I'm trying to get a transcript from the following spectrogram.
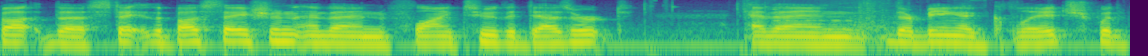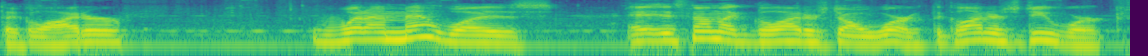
but the sta- the bus station and then flying to the desert and then there being a glitch with the glider what I meant was, it's not like gliders don't work. The gliders do work.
